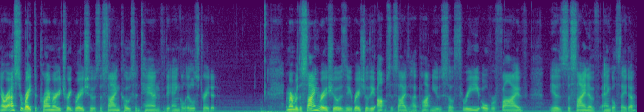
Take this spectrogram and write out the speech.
Now we're asked to write the primary trig ratios, the sine, cos, and tan for the angle illustrated. Remember, the sine ratio is the ratio of the opposite sides of the hypotenuse. So 3 over 5 is the sine of angle theta.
